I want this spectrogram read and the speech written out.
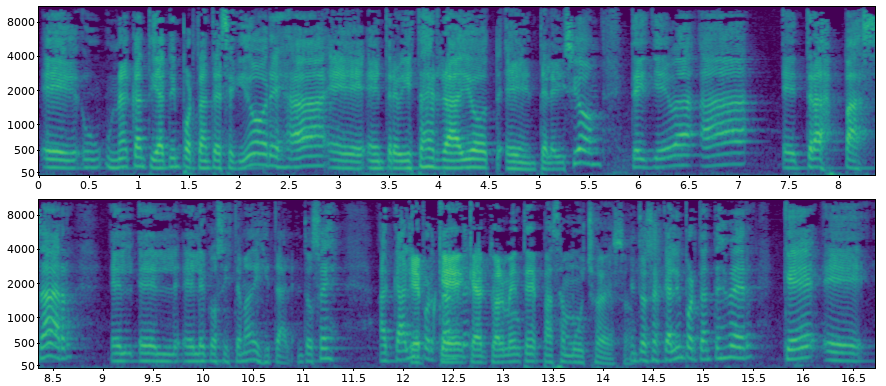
eh, un- una cantidad importante de seguidores, a eh, entrevistas en radio, en televisión, te lleva a eh, traspasar el, el- el ecosistema digital. Entonces, acá lo que, importante... que- que actualmente pasa mucho eso. Entonces acá lo importante es ver que eh,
